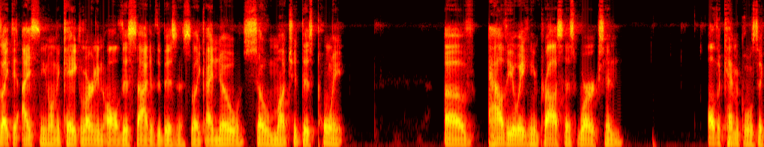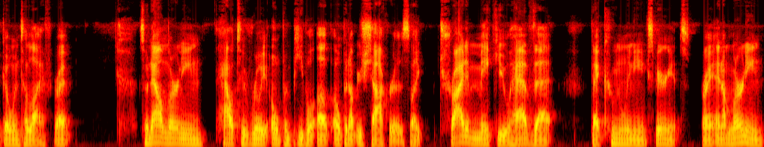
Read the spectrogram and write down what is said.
like the icing on a cake learning all this side of the business. Like I know so much at this point of how the awakening process works and all the chemicals that go into life, right? So now I'm learning how to really open people up, open up your chakras, like try to make you have that that kundalini experience, right? And I'm learning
